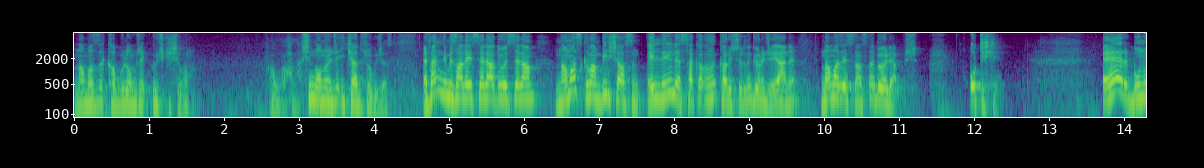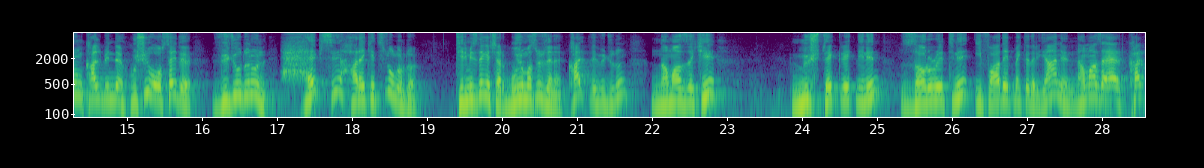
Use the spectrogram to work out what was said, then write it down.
namazı kabul olmayacak üç kişi var. Allah Allah. Şimdi ondan önce iki hadis okuyacağız. Efendimiz Aleyhisselatü Vesselam namaz kılan bir şahsın elleriyle sakalını karıştırdığını görünce yani namaz esnasında böyle yapmış. O kişi. Eğer bunun kalbinde huşu olsaydı vücudunun hepsi hareketsiz olurdu. Tirmiz'de geçer buyurması üzerine kalp ve vücudun namazdaki müştekrekliğinin zaruretini ifade etmektedir. Yani namazda eğer kalp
